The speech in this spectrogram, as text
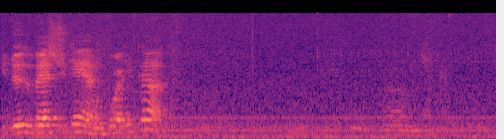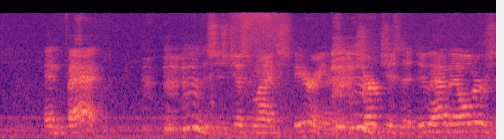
you do the best you can with what you've got. Um, In fact, this is just my experience, the churches that do have elders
